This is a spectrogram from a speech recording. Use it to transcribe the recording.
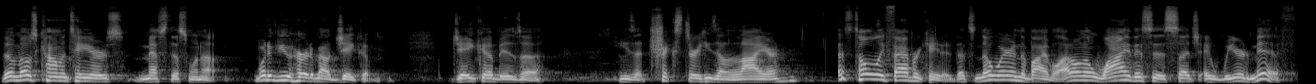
though most commentators mess this one up. What have you heard about Jacob? Jacob is a he's a trickster, he's a liar. That's totally fabricated. That's nowhere in the Bible. I don't know why this is such a weird myth.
